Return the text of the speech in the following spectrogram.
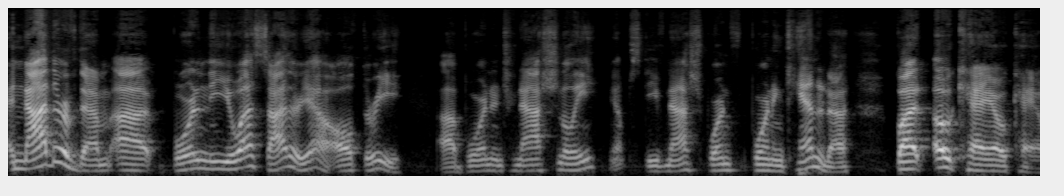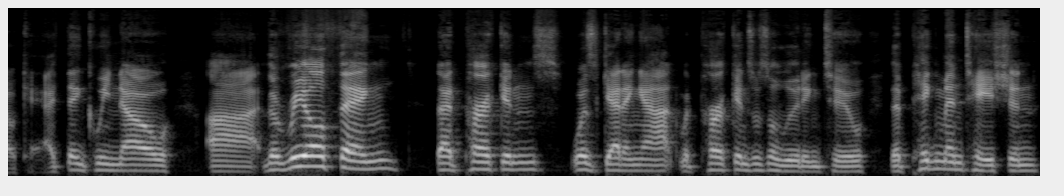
and neither of them uh, born in the U.S. either. Yeah, all three uh, born internationally. Yep, Steve Nash born born in Canada. But okay, okay, okay. I think we know uh, the real thing that Perkins was getting at, what Perkins was alluding to, the pigmentation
